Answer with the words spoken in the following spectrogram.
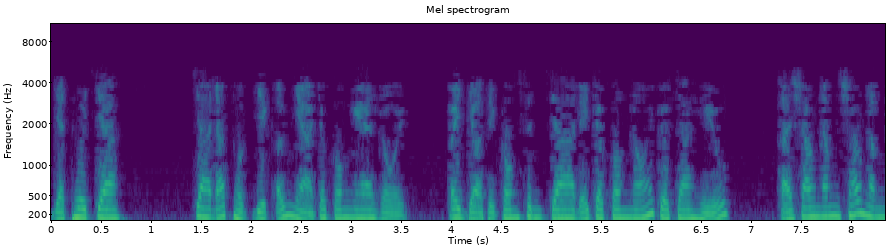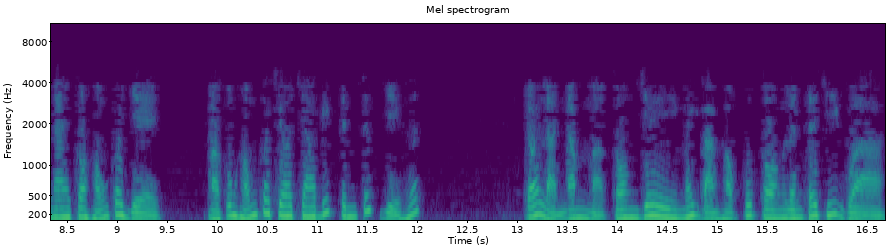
Dạ thưa cha, cha đã thuật việc ở nhà cho con nghe rồi, bây giờ thì con xin cha để cho con nói cho cha hiểu, tại sao năm sáu năm nay con không có về, mà cũng không có cho cha biết tin tức gì hết. Đó là năm mà con với mấy bạn học của con lên tới Chí Hòa,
